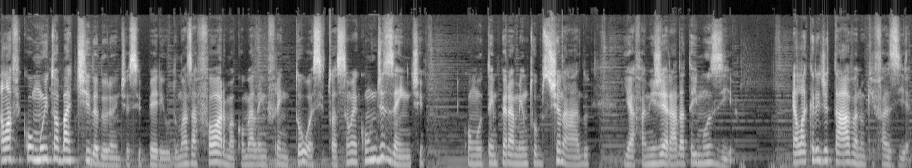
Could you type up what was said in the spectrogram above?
Ela ficou muito abatida durante esse período, mas a forma como ela enfrentou a situação é condizente com o temperamento obstinado e a famigerada teimosia. Ela acreditava no que fazia,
